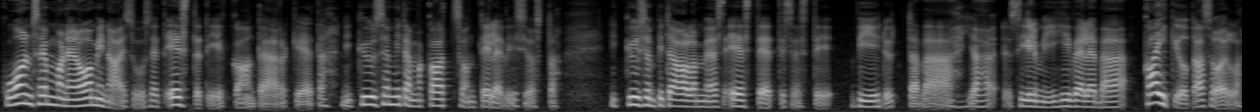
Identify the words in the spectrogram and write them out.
kun on semmoinen ominaisuus, että estetiikka on tärkeää, niin kyllä se, mitä mä katson televisiosta, niin kyllä sen pitää olla myös esteettisesti viihdyttävää ja silmiin hivelevää kaikilla tasoilla.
